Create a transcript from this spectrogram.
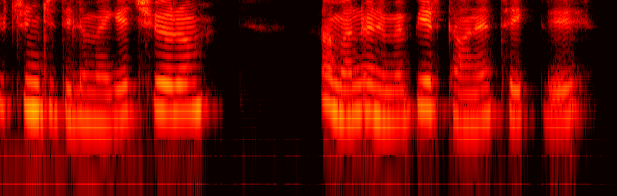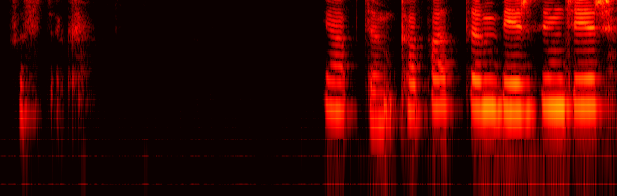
üçüncü dilime geçiyorum hemen önüme bir tane tekli fıstık. Yaptım kapattım. Bir zincir.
